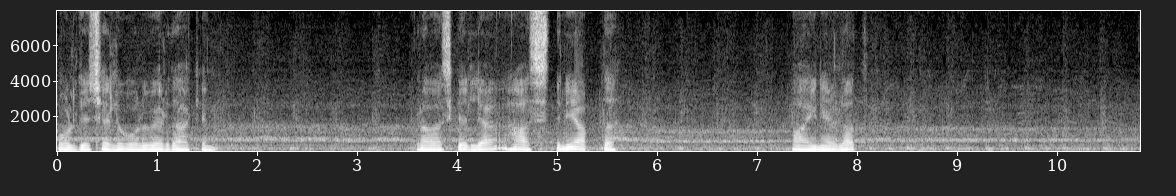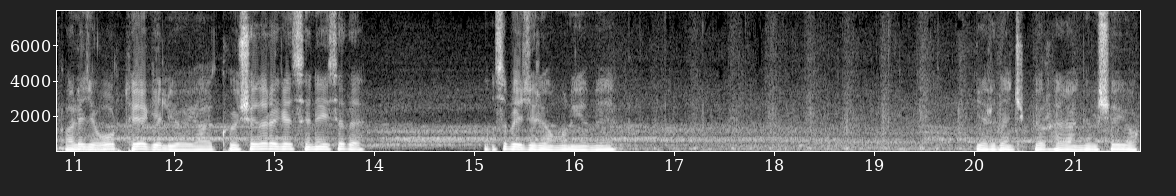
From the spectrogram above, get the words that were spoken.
Gol geçerli golü verdi hakem. Kravaskelya asistini yaptı. Hain evlat. Kaleci ortaya geliyor ya. Köşelere gelse neyse de. Nasıl beceriyorum bunu yemeği? Geriden çıkıyor herhangi bir şey yok.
